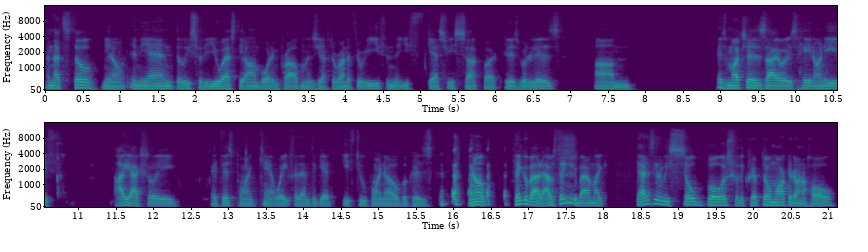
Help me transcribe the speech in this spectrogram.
and that's still, you know, in the end, at least for the US, the onboarding problem is you have to run it through ETH and the ETH gas fees suck, but it is what it is. Um, as much as I always hate on ETH, I actually at this point can't wait for them to get ETH 2.0 because you know, think about it. I was thinking about it. I'm like, that is going to be so bullish for the crypto market on a whole.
